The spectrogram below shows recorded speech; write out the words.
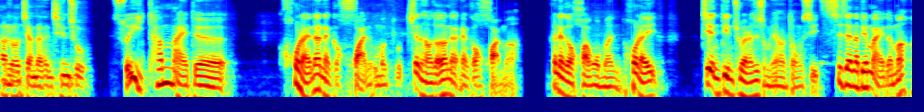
他都讲得很清楚。嗯。所以他买的后来那两个环，我们现场找到那两个环嘛？那两个环，我们后来鉴定出来的是什么样的东西？是在那边买的吗？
